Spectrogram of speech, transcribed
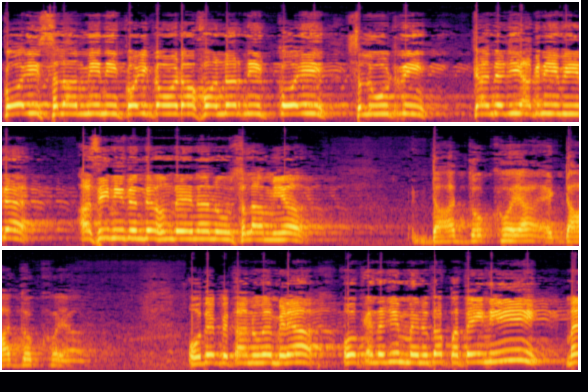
ਕੋਈ ਸਲਾਮੀ ਨਹੀਂ, ਕੋਈ ਗਾਰਡ ਆਫ ਆਨਰ ਨਹੀਂ, ਕੋਈ ਸਲੂਟ ਨਹੀਂ। ਕਹਿੰਦੇ ਜੀ ਅਗਨੀਵੀਰ ਹੈ, ਅਸੀਂ ਨਹੀਂ ਦਿੰਦੇ ਹੁੰਦੇ ਇਹਨਾਂ ਨੂੰ ਸਲਾਮੀਆਂ। ਐਡਾ ਦੁੱਖ ਹੋਇਆ ਐਡਾ ਦੁੱਖ ਹੋਇਆ। ਉਹਦੇ ਪਿਤਾ ਨੂੰ ਮੈਂ ਮਿਲਿਆ, ਉਹ ਕਹਿੰਦਾ ਜੀ, ਮੈਨੂੰ ਤਾਂ ਪਤਾ ਹੀ ਨਹੀਂ। ਮੈਂ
